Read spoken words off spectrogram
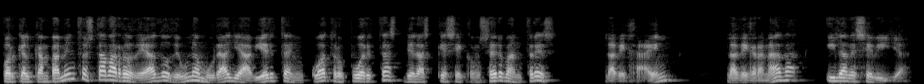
porque el campamento estaba rodeado de una muralla abierta en cuatro puertas de las que se conservan tres, la de Jaén, la de Granada y la de Sevilla,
